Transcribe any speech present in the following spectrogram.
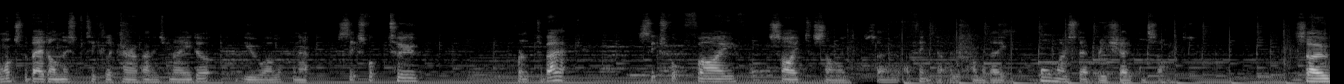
Once the bed on this particular caravan is made up, you are looking at six foot two front to back, six foot five side to side. So I think that will accommodate almost every shape and size. So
